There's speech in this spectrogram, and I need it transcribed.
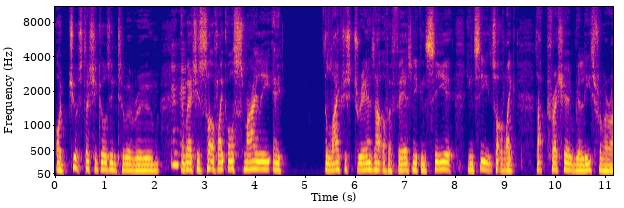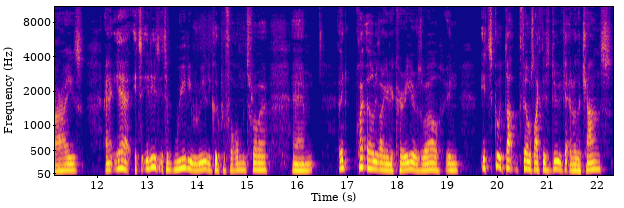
or just as she goes into a room and where she's sort of like all smiley and it the life just drains out of her face and you can see it you can see sort of like that pressure release from her eyes. And yeah it's it is it's a really really good performance from her. Um and quite early on in her career as well. And it's good that films like this do get another chance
